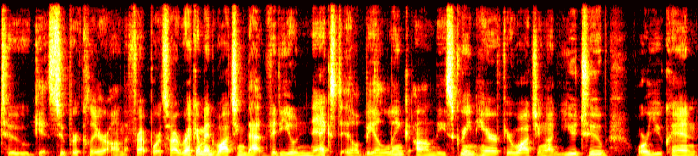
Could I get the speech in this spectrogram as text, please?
to get super clear on the fretboard. So I recommend watching that video next. It'll be a link on the screen here if you're watching on YouTube or you can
